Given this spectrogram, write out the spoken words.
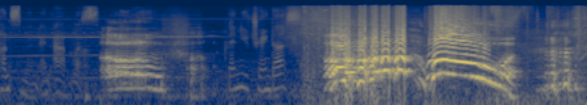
huntsmen in Atlas. Oh! fuck. Then you trained us. Oh! Whoa!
